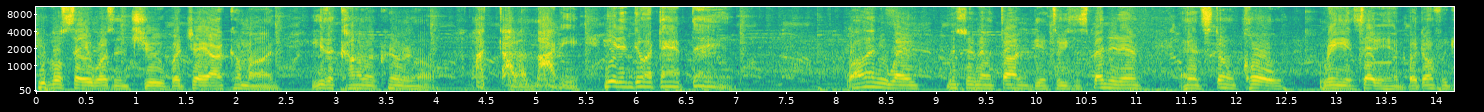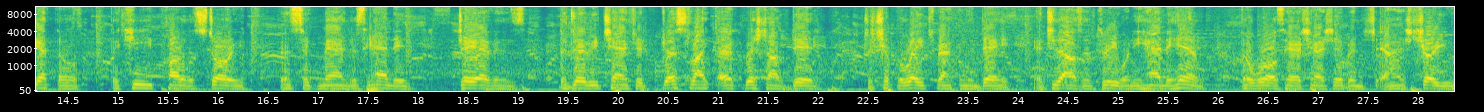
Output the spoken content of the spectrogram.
people say wasn't true, but JR, come on, he's a common criminal. I got him money, he didn't do a damn thing. Well, anyway, Mr. McMahon thought he did, so he suspended him, and Stone Cold reinstated him. But don't forget, though, the key part of the story, Vince McMahon just handed Jay Evans the WWE Championship, just like Eric Bischoff did to Triple H back in the day in 2003 when he handed him the World's Hair Championship. And I assure you,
